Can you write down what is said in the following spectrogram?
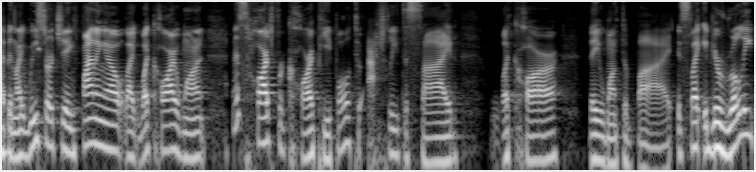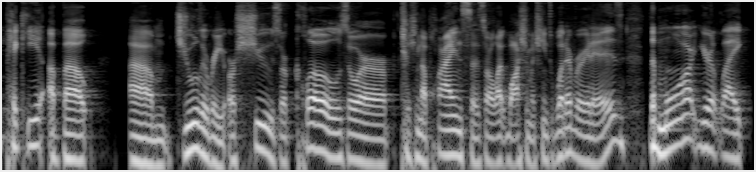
I've been like researching, finding out like what car I want. And it's hard for car people to actually decide what car they want to buy. It's like if you're really picky about um, jewelry or shoes or clothes or kitchen appliances or like washing machines, whatever it is, the more you're like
